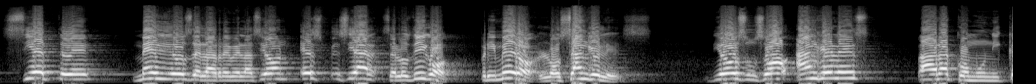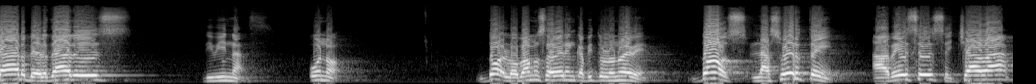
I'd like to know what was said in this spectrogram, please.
siete medios de la revelación especial. Se los digo, primero, los ángeles. Dios usó ángeles para comunicar verdades divinas. Uno. Lo vamos a ver en capítulo 9. Dos, la suerte. A veces se echaba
